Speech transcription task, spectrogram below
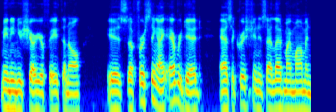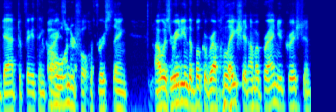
meaning you share your faith and all, is the first thing I ever did as a Christian is I led my mom and dad to faith in oh, Christ. Oh, wonderful. The first thing. I was reading the book of Revelation. I'm a brand new Christian.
